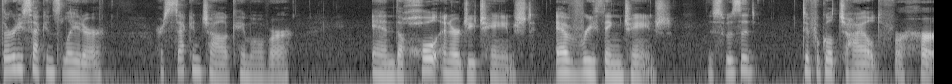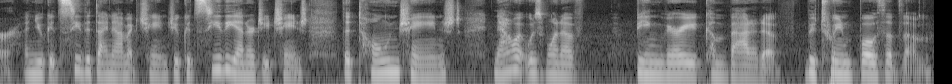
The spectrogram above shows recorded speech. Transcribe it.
30 seconds later, her second child came over and the whole energy changed. Everything changed. This was a difficult child for her. And you could see the dynamic change. You could see the energy change. The tone changed. Now it was one of being very combative between both of them.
